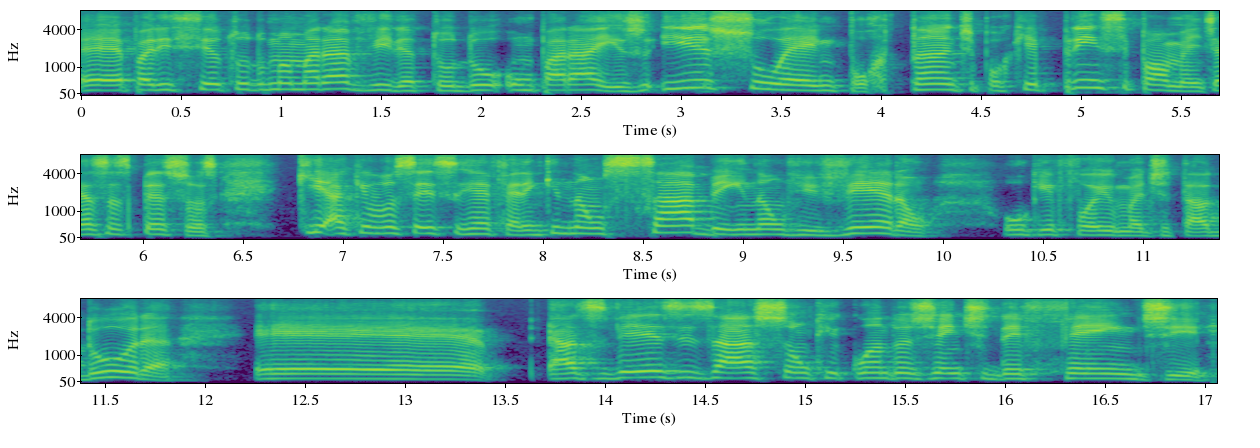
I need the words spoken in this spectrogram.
é, parecia tudo uma maravilha, tudo um paraíso. Isso é importante porque, principalmente, essas pessoas que, a que vocês se referem, que não sabem, não viveram o que foi uma ditadura, é, às vezes acham que quando a gente defende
